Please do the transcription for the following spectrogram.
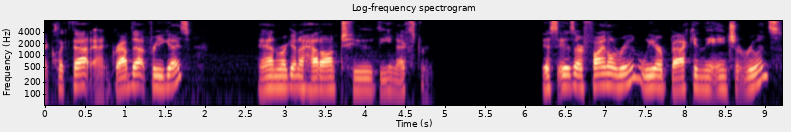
to click that and grab that for you guys. And we're to head on to the next rune. This is our final rune. We are back in the ancient ruins.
